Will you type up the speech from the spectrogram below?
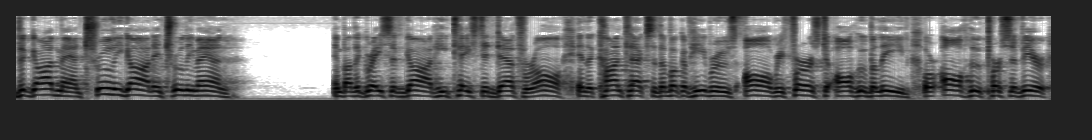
the God man, truly God and truly man. And by the grace of God, he tasted death for all. In the context of the book of Hebrews, all refers to all who believe or all who persevere,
